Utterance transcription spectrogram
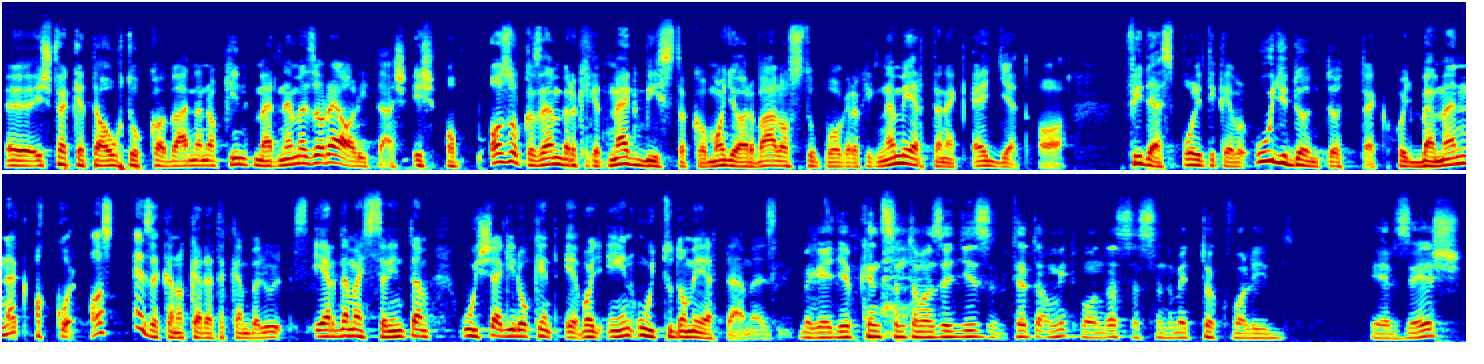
és fekete autókkal várnának kint, mert nem ez a realitás. És azok az emberek, akiket megbíztak a magyar választópolgárok, akik nem értenek egyet a Fidesz politikával úgy döntöttek, hogy bemennek, akkor azt ezeken a kereteken belül érdemes szerintem újságíróként, vagy én úgy tudom értelmezni. Meg egyébként szerintem az egy, tehát amit mondasz, azt szerintem egy tök valid érzés,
